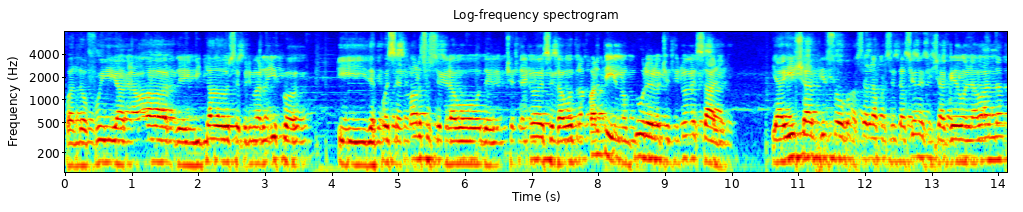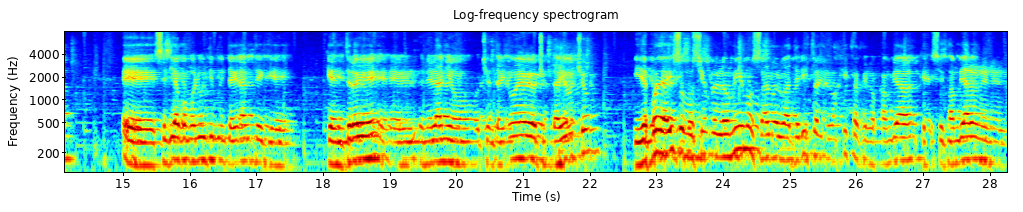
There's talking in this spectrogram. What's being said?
cuando fui a grabar de invitado ese primer disco y después en marzo se grabó, del 89 se grabó otra parte y en octubre del 89 sale y ahí ya empiezo a hacer las presentaciones y ya quedo en la banda. Eh, sería como el último integrante que, que entré en el, en el, año 89, 88. Y después de ahí somos siempre los mismos, salvo el baterista y el bajista que, los cambiaron, que se cambiaron en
